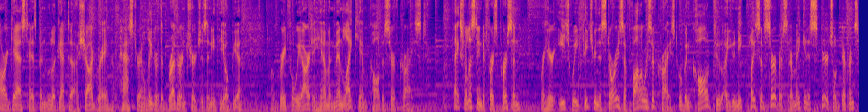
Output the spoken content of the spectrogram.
Our guest has been Mulugeta Ashagre, a pastor and leader of the Brethren churches in Ethiopia. How grateful we are to him and men like him called to serve Christ. Thanks for listening to First Person. We're here each week featuring the stories of followers of Christ who have been called to a unique place of service and are making a spiritual difference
